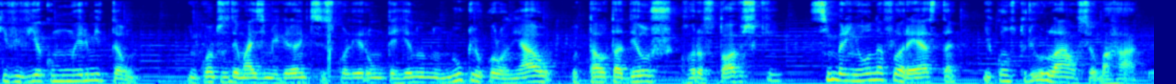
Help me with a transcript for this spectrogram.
que vivia como um ermitão. Enquanto os demais imigrantes escolheram um terreno no núcleo colonial, o tal Tadeusz Horostovski se embrenhou na floresta e construiu lá o seu barraco,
